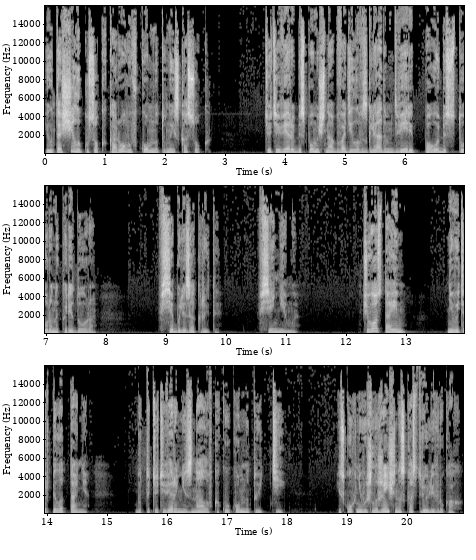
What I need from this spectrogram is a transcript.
и утащила кусок коровы в комнату наискосок. Тетя Вера беспомощно обводила взглядом двери по обе стороны коридора. Все были закрыты, все немы. «Чего стоим?» — не вытерпела Таня, будто тетя Вера не знала, в какую комнату идти. Из кухни вышла женщина с кастрюлей в руках.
